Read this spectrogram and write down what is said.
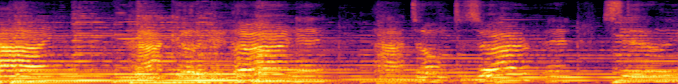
I couldn't earn it, I don't deserve it, still.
